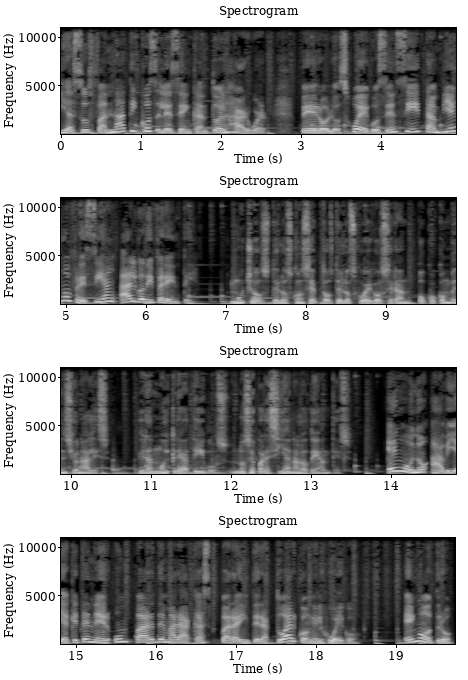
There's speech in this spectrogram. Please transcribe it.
y a sus fanáticos les encantó el hardware, pero los juegos en sí también ofrecían algo diferente. Muchos de los conceptos de los juegos eran poco convencionales, eran muy creativos, no se parecían a lo de antes. En uno había que tener un par de maracas para interactuar con el juego. En otro,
